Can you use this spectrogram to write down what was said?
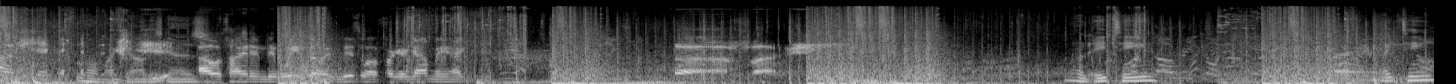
oh, shit. Oh my god, these guys. I was hiding the window and this motherfucker got me. I... Oh, ah, fuck. On 18? 19?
